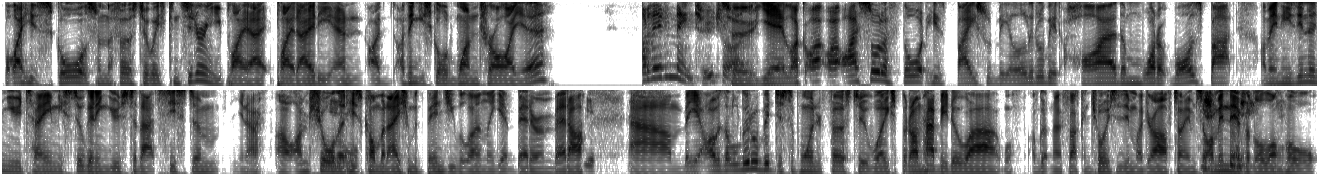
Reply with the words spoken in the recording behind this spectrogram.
by his scores from the first two weeks, considering he play, played 80 and I, I think he scored one try, yeah? Might have even been two tries. Two, yeah. Like I, I, I, sort of thought his base would be a little bit higher than what it was, but I mean, he's in a new team. He's still getting used to that system. You know, I'm sure yeah. that his combination with Benji will only get better and better. Yeah. Um, but yeah, I was a little bit disappointed first two weeks, but I'm happy to. Uh, well, I've got no fucking choices in my draft team, so I'm in there for the long haul.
